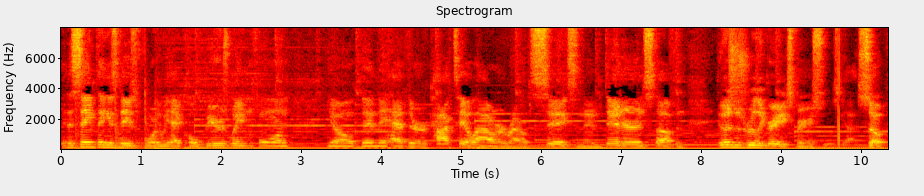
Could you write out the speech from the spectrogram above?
And the same thing as days before, we had cold beers waiting for them. You know, then they had their cocktail hour around six, and then dinner and stuff. And it was just really great experience for those guys. So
